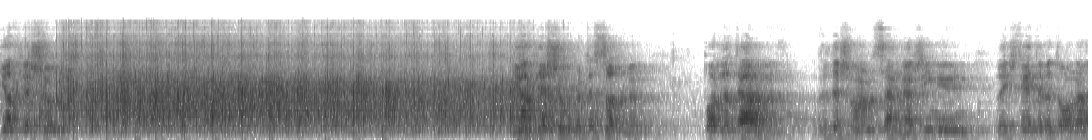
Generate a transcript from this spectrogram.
Kjo flet shumë. Kjo flet shumë për të sotmen, por dhe të ardhmen dhe dëshmon se angazhimi ynë dhe i shteteve tona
